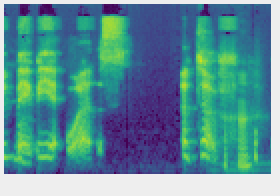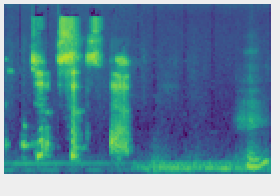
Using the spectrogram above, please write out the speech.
And maybe it was a tough Uh-huh. since then.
